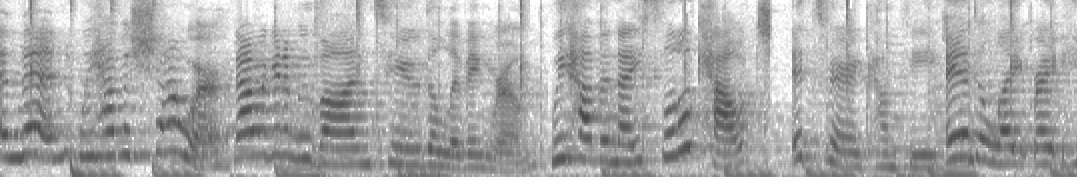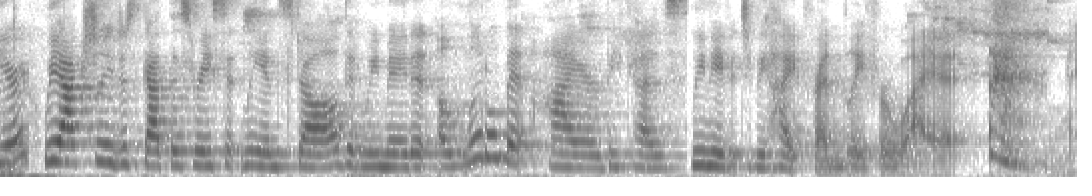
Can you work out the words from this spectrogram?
And then we have a shower. Now we're gonna move on to the living room. We have a nice little couch. It's very comfy. And a light right here. We actually just got this recently installed and we made it a little bit higher because we need it to be height friendly for Wyatt.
